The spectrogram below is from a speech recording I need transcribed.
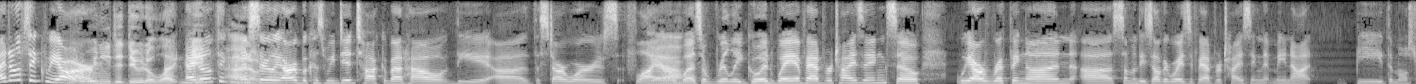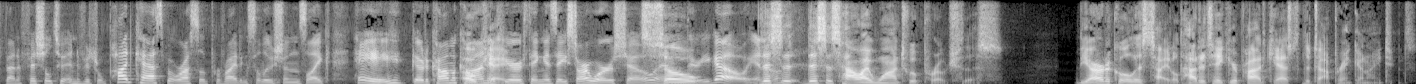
I don't think we are. what do we need to do to lighten? I don't think we I necessarily are because we did talk about how the uh, the Star Wars flyer Yeah. was a really good way of advertising. So we are ripping on uh, some of these other ways of advertising that may not be the most beneficial to individual podcasts, but we're also providing solutions like, hey, go to Comic Con if your thing is a Star Wars show, So and there you go. You this know? is this is how I want to approach this. The article is titled "How to Take Your Podcast to the Top Rank on iTunes,"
